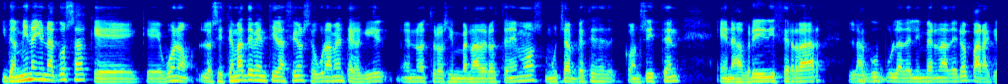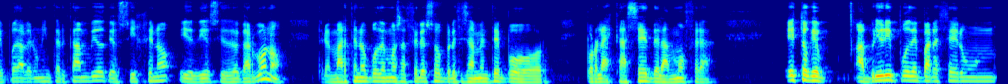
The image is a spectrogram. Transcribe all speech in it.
Y también hay una cosa que, que, bueno, los sistemas de ventilación seguramente que aquí en nuestros invernaderos tenemos, muchas veces consisten en abrir y cerrar la cúpula del invernadero para que pueda haber un intercambio de oxígeno y de dióxido de carbono. Pero en Marte no podemos hacer eso precisamente por, por la escasez de la atmósfera. Esto que a priori puede parecer un,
